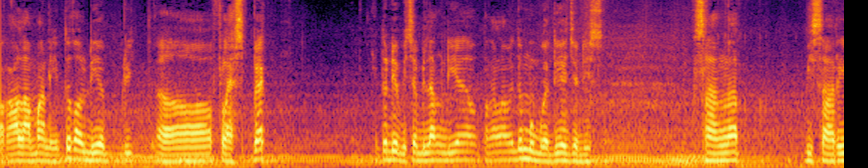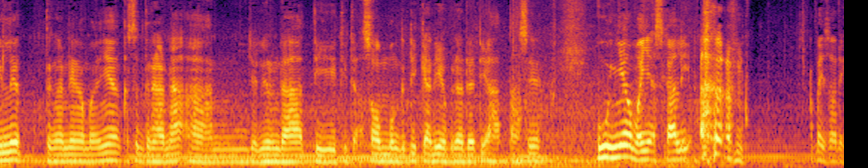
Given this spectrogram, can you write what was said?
pengalaman itu kalau dia uh, flashback itu dia bisa bilang dia pengalaman itu membuat dia jadi sangat bisa relate dengan yang namanya kesederhanaan, jadi rendah hati, tidak sombong ketika dia berada di atas ya. Punya banyak sekali apa ya sorry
